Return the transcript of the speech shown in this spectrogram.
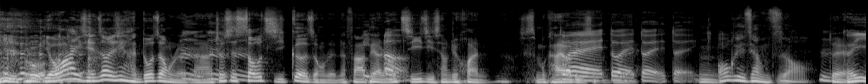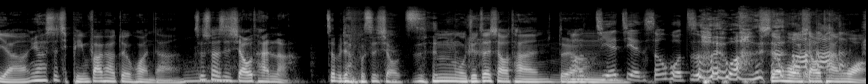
有啊，以前周年庆很多这种人啊，就是收集各种人的发票，然后挤一挤上去换什么卡要对对对对，嗯，哦，可以这样子哦，对，可以啊，因为它是凭发票兑换的，啊。这算是消摊啦。这比较不是小资，嗯，我觉得在消摊，对啊，节俭生活智慧王，生活消摊王。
